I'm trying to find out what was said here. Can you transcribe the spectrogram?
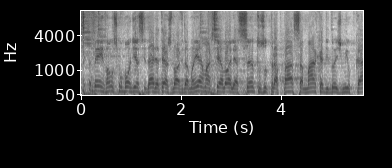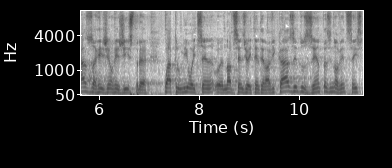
Muito bem, vamos com Bom Dia Cidade até as nove da manhã. Marcelo, olha, Santos ultrapassa a marca de 2 mil casos, a região registra 4.989 casos e 296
